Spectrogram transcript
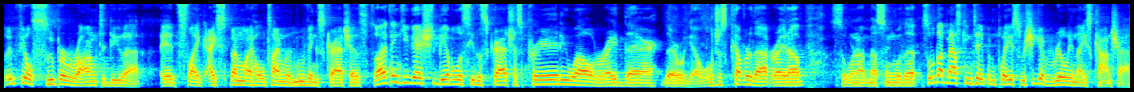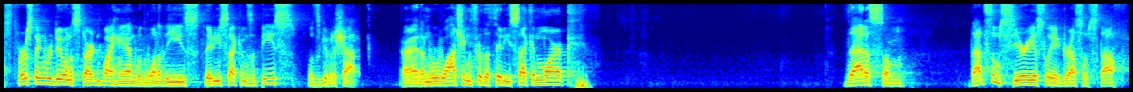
It would feel super wrong to do that. It's like I spend my whole time removing scratches. So I think you guys should be able to see the scratches pretty well right there. There we go. We'll just cover that right up so we're not messing with it. So with that masking tape in place, we should get really nice contrast. First thing we're doing is starting by hand with one of these, 30 seconds a piece. Let's give it a shot. All right, and we're watching for the 30 second mark. That is some, that's some seriously aggressive stuff.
